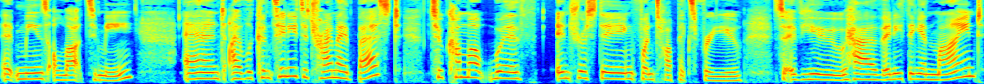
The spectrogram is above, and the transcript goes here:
It means a lot to me. And I will continue to try my best to come up with interesting, fun topics for you. So if you have anything in mind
